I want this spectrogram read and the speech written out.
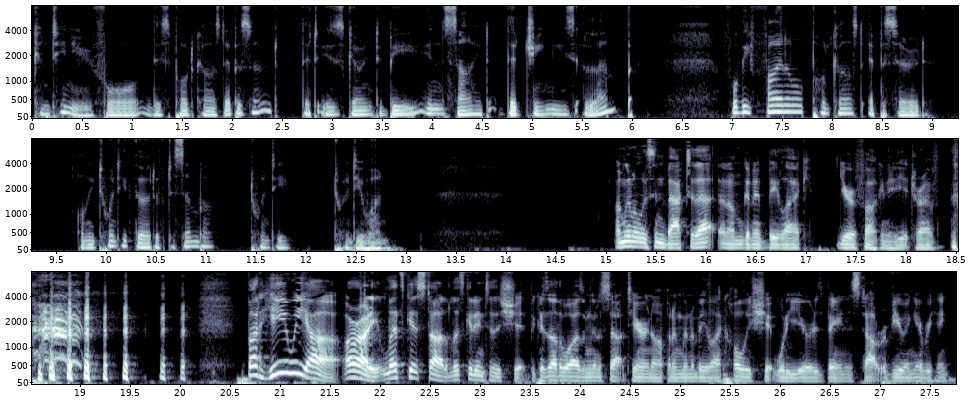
continue for this podcast episode that is going to be inside the genie's lamp for the final podcast episode on the 23rd of December 2021. I'm going to listen back to that and I'm going to be like, you're a fucking idiot, Trav. but here we are. Alrighty, let's get started. Let's get into the shit because otherwise I'm going to start tearing up and I'm going to be like, holy shit, what a year it has been and start reviewing everything.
